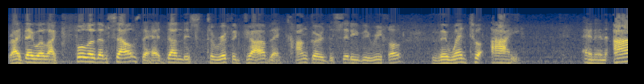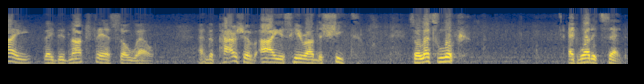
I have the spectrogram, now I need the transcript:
right? They were like full of themselves. They had done this terrific job. They conquered the city of Yericho. They went to Ai, and in Ai they did not fare so well. And the parish of Ai is here on the sheet. So let's look at what it said.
